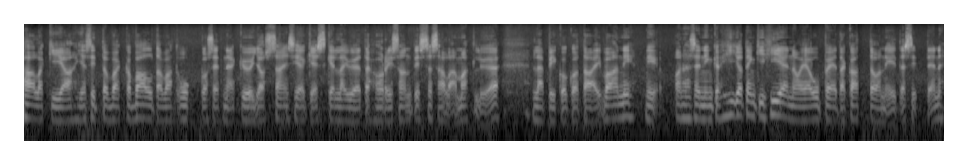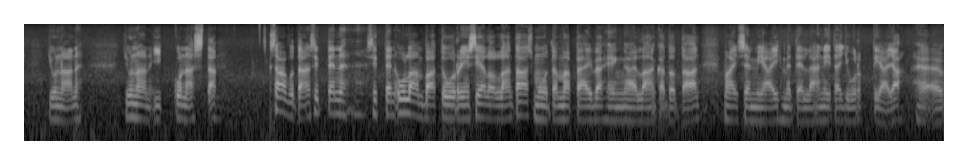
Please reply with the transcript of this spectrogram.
halkia ja sitten on vaikka valtavat ukkoset näkyy jossain siellä keskellä yötä horisontissa, salamat lyö läpi koko taivaan, niin, niin onhan se niin jotenkin hienoa ja upeaa katsoa niitä sitten junan, junan ikkunasta saavutaan sitten, sitten Ulaanbatuuriin. Siellä ollaan taas muutama päivä, hengaillaan, katsotaan maisemia, ihmetellään niitä jurttia ja ö,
